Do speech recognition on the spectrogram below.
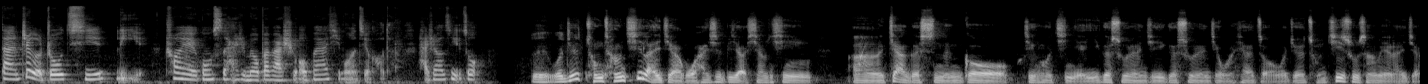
但这个周期里，创业公司还是没有办法使用 OpenAI 提供的接口的，还是要自己做。对，我觉得从长期来讲，我还是比较相信。啊，价格是能够今后几年一个数量级一个数量级往下走。我觉得从技术上面来讲，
